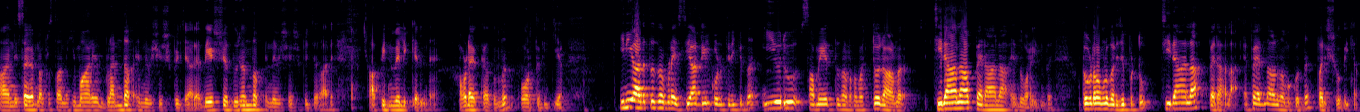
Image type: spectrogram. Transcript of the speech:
ആ നിസ്സഹകരണ പ്രസ്ഥാനം ഹിമാലയൻ ബ്ലണ്ടർ എന്ന് വിശേഷിപ്പിച്ചാൽ ദേശീയ ദുരന്തം എന്ന് വിശേഷിപ്പിച്ചതാൽ ആ പിൻവലിക്കലിനെ അവിടെയൊക്കെ അതൊന്ന് ഓർത്തിരിക്കുക. ഇനി അടുത്തത് നമ്മുടെ എസ് സി ആർ ടിയിൽ കൊടുത്തിരിക്കുന്ന ഈ ഒരു സമയത്ത് നടന്ന മറ്റൊരാണ് ചിരാല പെരാല എന്ന് പറയുന്നത്. അപ്പോൾ ഇവിടെ നമ്മൾ പരിചയപ്പെട്ടു ചിരാല പെരാല. അപ്പോൾ എന്താണ് നമുക്കൊന്ന് പരിശോധിക്കാം.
